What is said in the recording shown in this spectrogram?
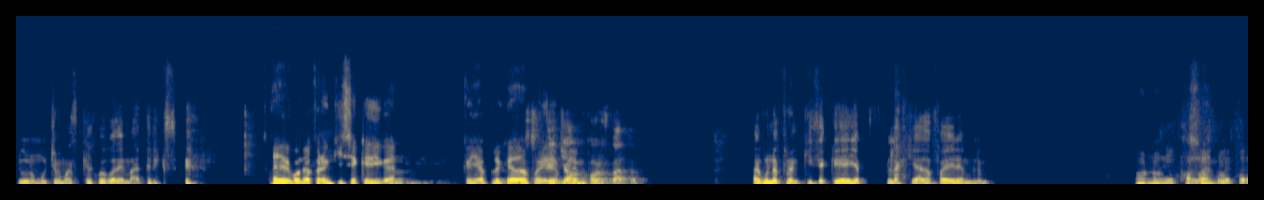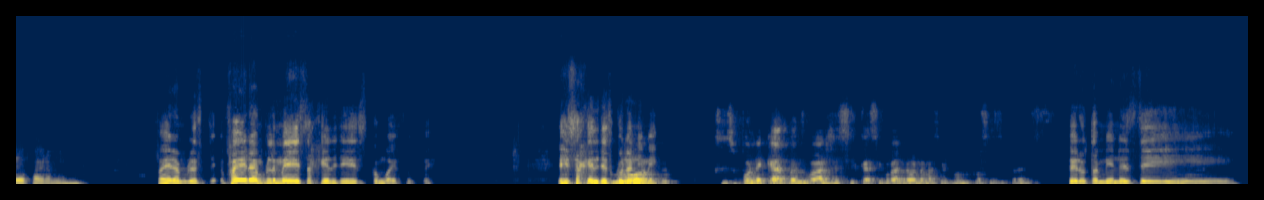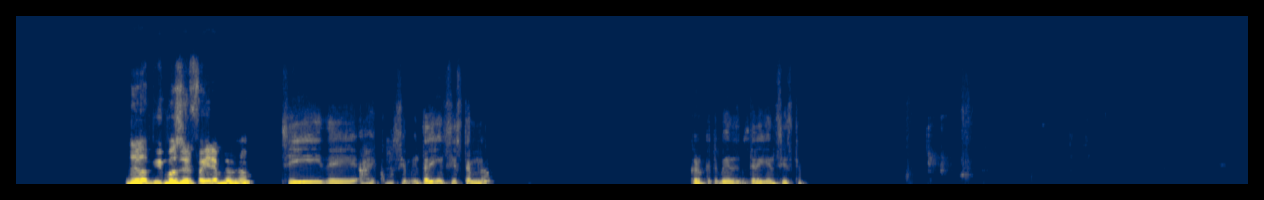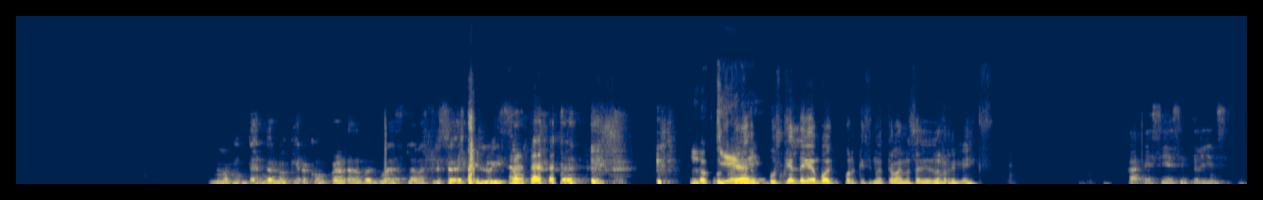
Duró mucho más que el juego de Matrix. ¿Hay alguna franquicia que digan que haya plagiado a No sé Emblem? Jump Force, vato. ¿Alguna franquicia que haya plagiado Fire Emblem? ¿O no? Ni O sea, conozco la historia de Fire Emblem. Fire Emblem, este- Fire Emblem es ajedrez con waifu, güey. Es ajedrez con No, anime, Se supone que Advance Wars es casi igual, no, nada más que con cosas diferentes. pero también es de, de los mismos del Fire Emblem, ¿no? sí, de, ay, ¿cómo se llama? Intelligent System, ¿no? Creo que también es de Intelligent System. No, Nintendo, no quiero comprar Advance Wars, nada más quiero saber quién lo hizo. Lo Busqué, quiere. busqué el de Game Boy, porque si no te van a salir los remakes. ah, eh, sí, es Intelligent System.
